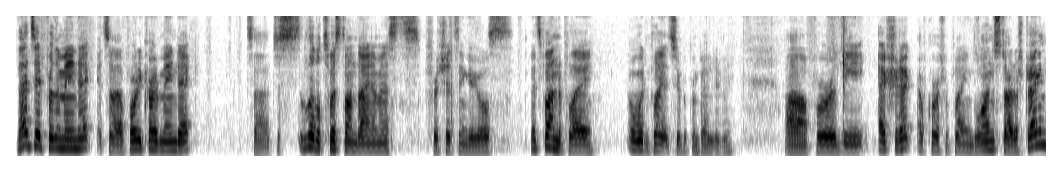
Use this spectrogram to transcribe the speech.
that's it for the main deck. It's a 40 card main deck. It's uh, just a little twist on Dinomists for shits and giggles. It's fun to play. I wouldn't play it super competitively. Uh, for the extra deck, of course, we're playing the one Stardust Dragon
